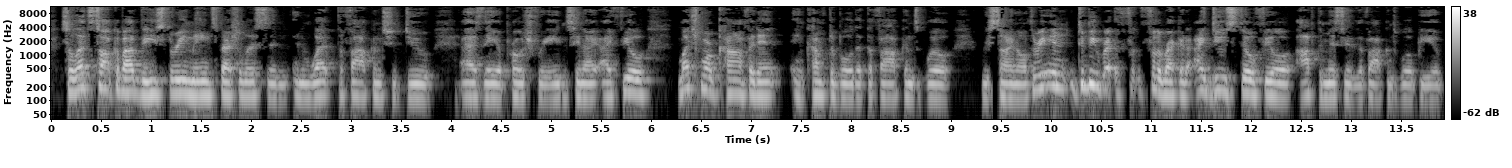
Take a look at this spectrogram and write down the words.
So let's talk about these three main specialists and, and, what the Falcons should do as they approach free agency. And I, I, feel much more confident and comfortable that the Falcons will resign all three. And to be re- for the record, I do still feel optimistic that the Falcons will be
